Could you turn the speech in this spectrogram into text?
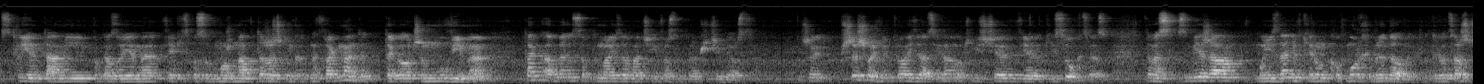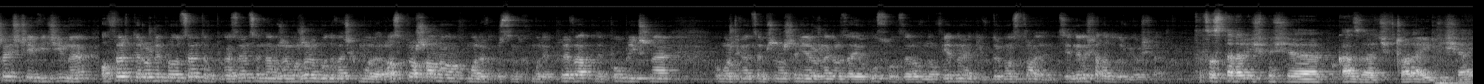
z klientami pokazujemy, w jaki sposób można wdrażać konkretne fragmenty tego, o czym mówimy, tak aby zoptymalizować infrastrukturę przedsiębiorstwa. Czyli przyszłość wirtualizacji, no oczywiście wielki sukces. Natomiast zmierza moim zdaniem w kierunku chmur hybrydowych. Dlatego coraz częściej widzimy oferty różnych producentów pokazujące nam, że możemy budować chmurę rozproszoną, chmury wykorzystujące chmury prywatne, publiczne, umożliwiające przenoszenie różnego rodzaju usług zarówno w jedną, jak i w drugą stronę, z jednego świata do drugiego świata. To, co staraliśmy się pokazać wczoraj i dzisiaj,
